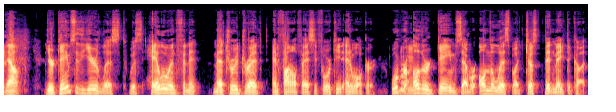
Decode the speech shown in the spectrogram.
Now, your games of the year list was Halo Infinite, Metroid Dread, and Final Fantasy XIV Endwalker. What were Mhm. other games that were on the list but just didn't make the cut?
